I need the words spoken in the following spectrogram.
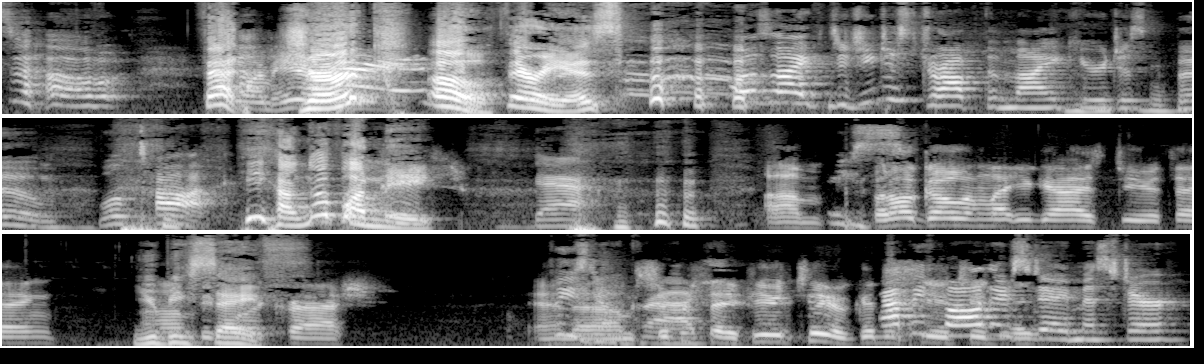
so. That I'm here. jerk! Oh, there he is. I was like, did you just drop the mic? You're just boom. We'll talk. he hung up on me. Yeah. Um, Peace. but I'll go and let you guys do your thing. You um, be before safe. I crash. And Please don't um, super crash. safe. You too. Good to see Happy you Father's too. Day, mister.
